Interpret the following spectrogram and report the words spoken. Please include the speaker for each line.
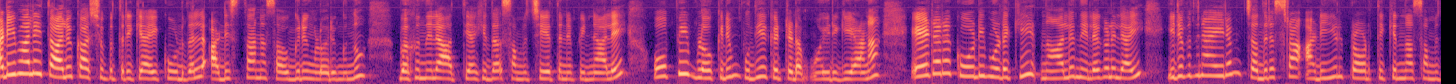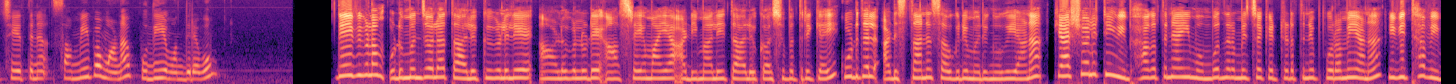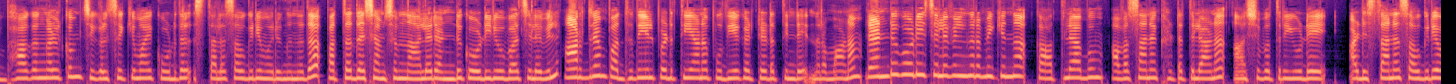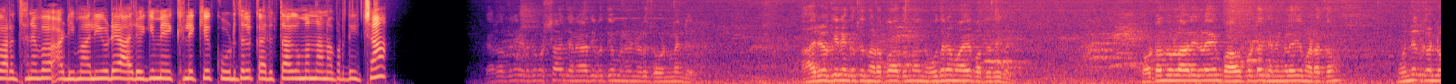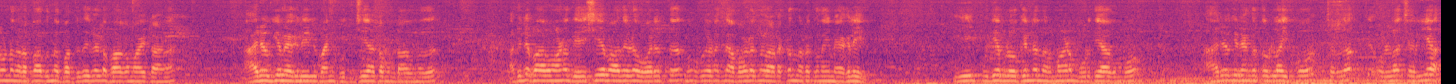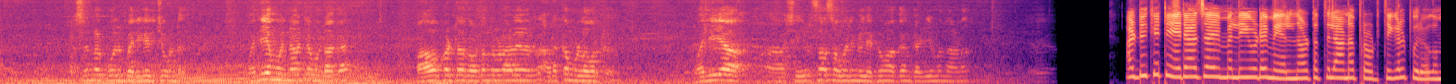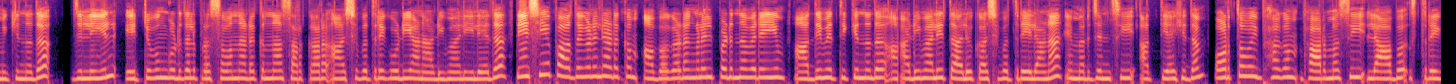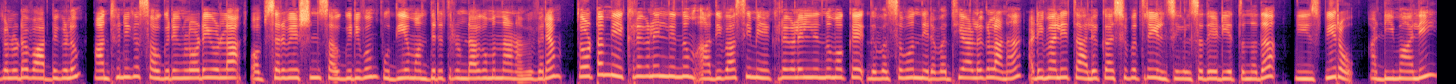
Speaker 1: അടിമാലി താലൂക്ക് ആശുപത്രിക്കായി കൂടുതൽ അടിസ്ഥാന സൗകര്യങ്ങൾ ഒരുങ്ങുന്നു. ബഹുനില അത്യാഹിത സമുച്ചയത്തിന് പിന്നാലെ ഒ പി ബ്ലോക്കിനും പുതിയ കെട്ടിടം ഉയരുകയാണ് ഏഴര കോടി മുടക്കി നാല് നിലകളിലായി ഇരുപതിനായിരം ചതുരശ്ര അടിയിൽ പ്രവർത്തിക്കുന്ന സമുച്ചയത്തിന് സമീപമാണ് പുതിയ മന്ദിരവും
Speaker 2: ദേവികുളം ഉടുമ്പൻചോല താലൂക്കുകളിലെ ആളുകളുടെ ആശ്രയമായ അടിമാലി താലൂക്ക് ആശുപത്രിക്കായി കൂടുതൽ അടിസ്ഥാന സൗകര്യമൊരുങ്ങുകയാണ് കാഷ്വാലിറ്റി വിഭാഗത്തിനായി മുമ്പ് നിർമ്മിച്ച കെട്ടിടത്തിന് പുറമെയാണ് വിവിധ വിഭാഗങ്ങൾക്കും ചികിത്സയ്ക്കുമായി കൂടുതൽ സ്ഥല സൗകര്യമൊരുങ്ങുന്നത് പത്ത് ദശാംശം നാല് രണ്ട് കോടി രൂപ ചിലവിൽ ആർദ്രം പദ്ധതിയിൽപ്പെടുത്തിയാണ് പുതിയ കെട്ടിടത്തിന്റെ നിർമ്മാണം. രണ്ട് കോടി ചിലവിൽ നിർമ്മിക്കുന്ന കാത്ലാബും അവസാന ഘട്ടത്തിലാണ് ആശുപത്രിയുടെ അടിസ്ഥാന സൗകര്യ വർധനവ് അടിമാലിയുടെ ആരോഗ്യമേഖലയ്ക്ക് കൂടുതൽ കരുത്താകുമെന്നാണ് പ്രതീക്ഷ.
Speaker 3: കേരളത്തിലെ ഇടതുപക്ഷ ജനാധിപത്യ മുന്നണിയുടെ ഗവൺമെന്റ് ആരോഗ്യരംഗത്ത് നടപ്പാക്കുന്ന നൂതനമായ പദ്ധതികൾ. തോട്ടം തൊഴിലാളികളെയും പാവപ്പെട്ട ജനങ്ങളെയും അടക്കം മുന്നിൽ കണ്ടുകൊണ്ട് നടപ്പാക്കുന്ന പദ്ധതികളുടെ ഭാഗമായിട്ടാണ് ആരോഗ്യ മേഖലയിൽ വൻ കുതിച്ചുചാട്ടം ഉണ്ടാകുന്നത്. അതിന്റെ ഭാഗമാണ് ദേശീയപാതയുടെ ഓരത്ത് നൂറുകണക്കിന് അപകടങ്ങൾ അടക്കം നടക്കുന്ന ഈ മേഖലയിൽ ഈ പുതിയ ബ്ലോക്കിന്റെ നിർമ്മാണം പൂർത്തിയാകുമ്പോൾ ആരോഗ്യരംഗത്തുള്ള ഇപ്പോൾ ചെറുത ഉള്ള ചെറിയ പ്രശ്നങ്ങൾ പോലും പരിഹരിച്ചുകൊണ്ട് വലിയ മുന്നേറ്റമുണ്ടാക്കാൻ പാവപ്പെട്ട തോട്ടം തൊഴിലാളികൾ അടക്കമുള്ളവർക്ക് വലിയ ചികിത്സാ സൗകര്യങ്ങൾ ലഭ്യമാക്കാൻ കഴിയുമെന്നാണ്.
Speaker 2: Advocate A Raja M L എയുടെ മേൽനോട്ടത്തിലാണ് പ്രവൃത്തികൾ പുരോഗമിക്കുന്നത്. ജില്ലയിൽ ഏറ്റവും കൂടുതൽ പ്രസവം നടക്കുന്ന സർക്കാർ ആശുപത്രി കൂടിയാണ് അടിമാലിയിലേത്. ദേശീയ ദേശീയപാതകളിലടക്കം അപകടങ്ങളിൽപ്പെടുന്നവരെയും ആദ്യം എത്തിക്കുന്നത് അടിമാലി താലൂക്ക് ആശുപത്രിയിലാണ്. എമർജൻസി അത്യാഹിതം. ഓർത്തോ വിഭാഗം ഫാർമസി ലാബ് സ്ത്രീകളുടെ വാർഡുകളും ആധുനിക സൗകര്യങ്ങളോടെയുള്ള ഒബ്സർവേഷൻ സൗകര്യവും പുതിയ മന്ദിരത്തിലുണ്ടാകുമെന്നാണ് വിവരം. തോട്ടം മേഖലകളിൽ നിന്നും ആദിവാസി മേഖലകളിൽ നിന്നുമൊക്കെ ദിവസവും നിരവധി ആളുകളാണ് അടിമാലി താലൂക്ക് ആശുപത്രിയിൽ ചികിത്സ തേടിയെത്തുന്നത്. News bureau Adimali.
